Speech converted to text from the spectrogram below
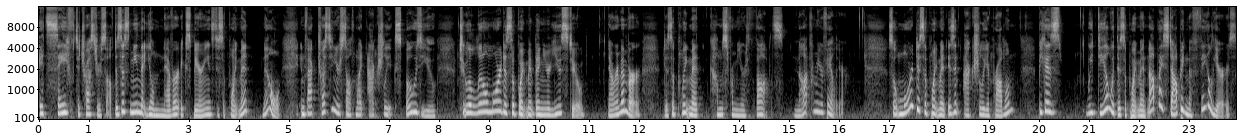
It's safe to trust yourself. Does this mean that you'll never experience disappointment? No. In fact, trusting yourself might actually expose you to a little more disappointment than you're used to. Now remember, disappointment comes from your thoughts, not from your failure. So, more disappointment isn't actually a problem because we deal with disappointment not by stopping the failures,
